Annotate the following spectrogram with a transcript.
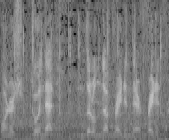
corners. Go in that little nook right in there, right in.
